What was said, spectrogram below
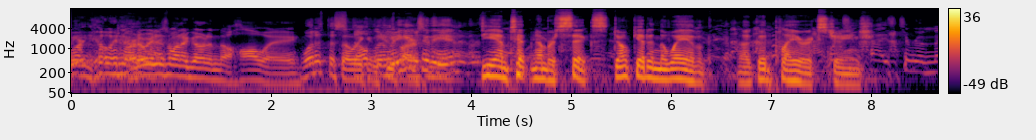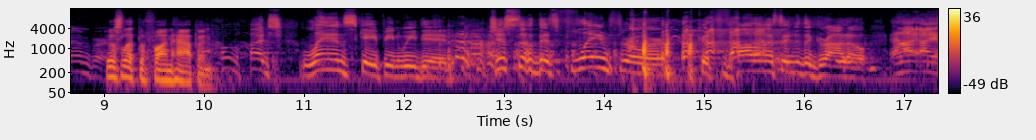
or go in. or do we just want to go in the hallway? What if the so we stealth can when keep we get to the end of DM tip number six don't get in the way of a good player exchange. Guys Just let the fun happen. how much landscaping we did just so this flamethrower could follow us into the grotto. And I, I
